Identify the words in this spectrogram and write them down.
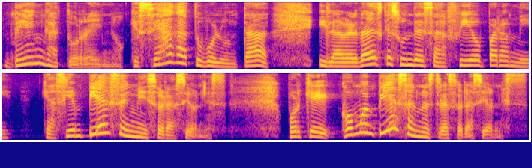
Venga tu reino, que se haga tu voluntad. Y la verdad es que es un desafío para mí que así empiecen mis oraciones. Porque ¿cómo empiezan nuestras oraciones?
